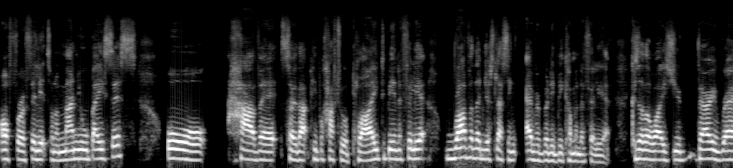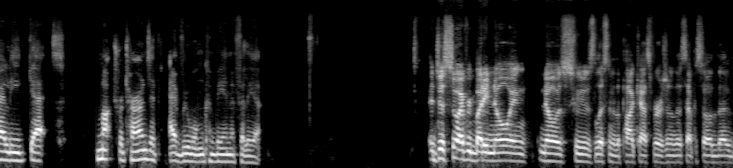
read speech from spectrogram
offer affiliates on a manual basis or have it so that people have to apply to be an affiliate rather than just letting everybody become an affiliate because otherwise you very rarely get much returns if everyone can be an affiliate And just so everybody knowing knows who's listening to the podcast version of this episode, the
